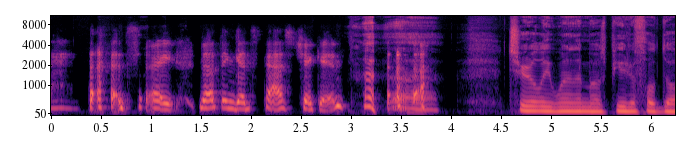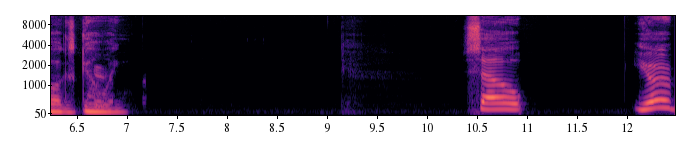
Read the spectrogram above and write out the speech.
That's right. Nothing gets past Chicken. truly one of the most beautiful dogs going. So you're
